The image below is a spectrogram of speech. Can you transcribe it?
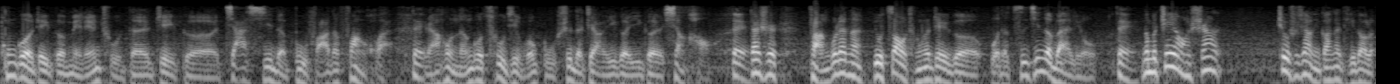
通过这个美联储的这个加息的步伐。的放缓，对，然后能够促进我股市的这样一个一个向好，对。但是反过来呢，又造成了这个我的资金的外流，对。那么这样实际上，就是像你刚才提到了，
